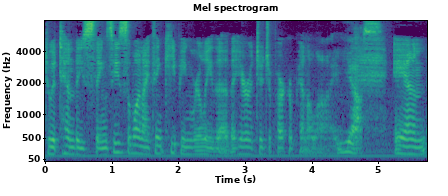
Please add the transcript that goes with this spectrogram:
to attend these things. He's the one I think keeping really the the heritage of Parker Pen alive. Yes. And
